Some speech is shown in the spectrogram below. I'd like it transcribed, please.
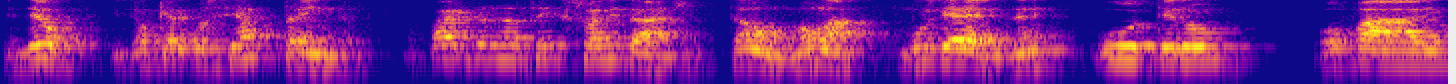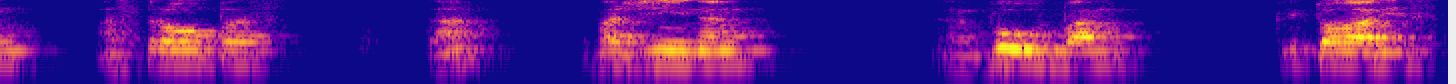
entendeu? Então eu quero que você aprenda. A parte da sexualidade. Então, vamos lá. Mulheres, né? Útero, ovário, as trompas, tá? Vagina, vulva, clitóris,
